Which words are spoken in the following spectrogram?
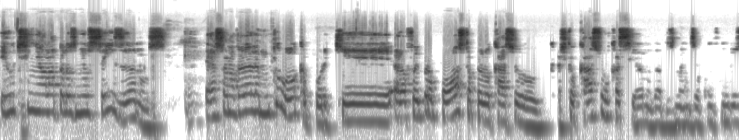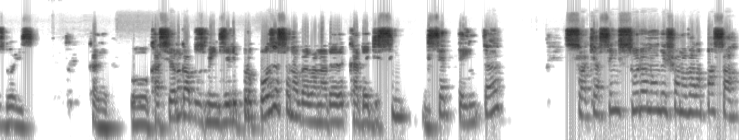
eu tinha lá pelos meus seis anos. Essa novela ela é muito louca, porque ela foi proposta pelo Cássio. Acho que é o Cássio ou o Cassiano Gabos Mendes, eu confundo os dois. Cadê? O Cassiano Gabos Mendes ele propôs essa novela na década de, de 70, só que a censura não deixou a novela passar.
